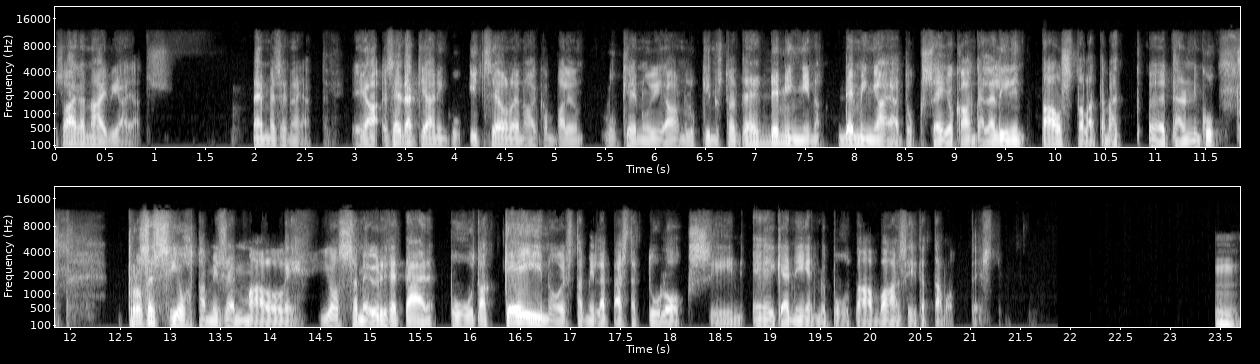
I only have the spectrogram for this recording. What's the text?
se on aika naivi ajatus. Näin mä sen ajattelen. Ja sen takia niin kuin itse olen aika paljon lukenut ja on kiinnostunut Demingin, Demingin ajatukseen, joka on tällä liinin taustalla tämä, tämä niin kuin prosessijohtamisen malli, jossa me yritetään puhuta keinoista, millä päästä tuloksiin, eikä niin, että me puhutaan vaan siitä tavoitteesta. Mm.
